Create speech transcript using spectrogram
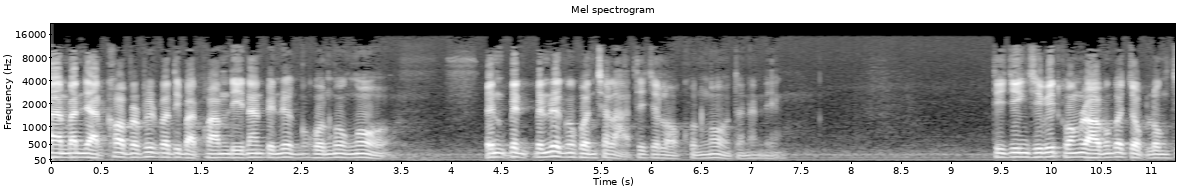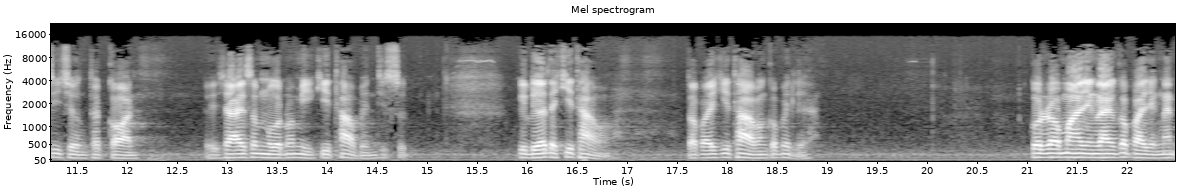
การบัญญัติข้อประพฤติปฏิบัติความดีนั้นเป็นเรื่องของคนโง่โง่เป็นเป็นเป็นเรื่องของคนฉลาดที่จะหลอกคนโง่แต่นั้นเองที่จริงชีวิตของเรามันก็จบลงที่เชิงตะกอนโดยใช้สำนวนว่ามีขี้เท่าเป็นที่สุด คือเหลือแต่ขี้เท่า ต่อไปขี้เท่ามันก็ไม่เหลือ คนเรามาอย่างไรก็ไปอย่างนั้น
